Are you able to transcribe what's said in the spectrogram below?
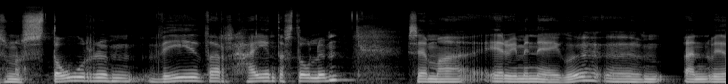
svona stórum viðar hægindastólum sem eru í minni eigu um, en við,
